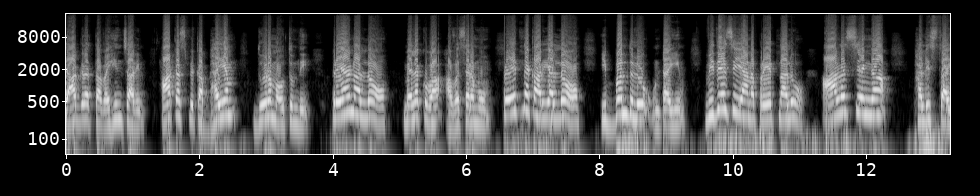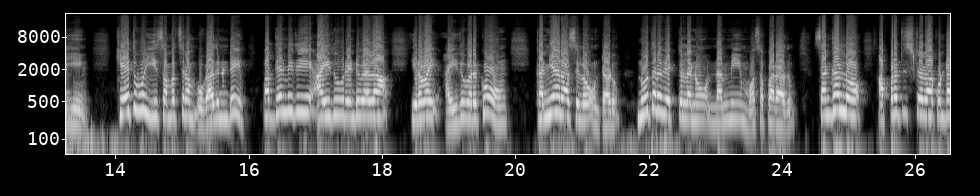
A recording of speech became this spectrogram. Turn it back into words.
జాగ్రత్త వహించాలి. ఆకస్మిక భయం దూరం అవుతుంది. ప్రయాణాల్లో మెలకువ అవసరము. ప్రయత్న కార్యాల్లో ఇబ్బందులు ఉంటాయి. విదేశీయాన ప్రయత్నాలు ఆలస్యంగా ఫలిస్తాయి. కేతువు ఈ సంవత్సరం ఉగాది నుండి పద్దెనిమిది ఐదు రెండు వేల ఇరవై ఐదు వరకు కన్యారాశిలో ఉంటాడు. నూతన వ్యక్తులను నమ్మి మోసపరాదు. సంఘంలో అప్రతిష్ట రాకుండా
